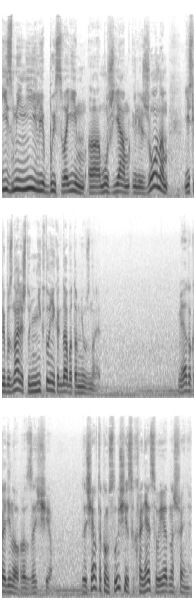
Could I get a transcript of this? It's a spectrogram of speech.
изменили бы своим э, мужьям или женам, если бы знали, что никто никогда об этом не узнает. У меня только один вопрос. Зачем? Зачем в таком случае сохранять свои отношения?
